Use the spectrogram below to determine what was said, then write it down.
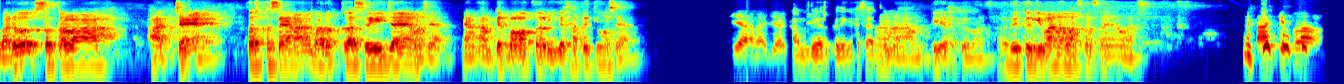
Baru setelah Aceh, terus ke Serang, baru ke Sriwijaya, Mas ya? Yang hampir bawa ke Liga 1 itu, Mas ya? Ya, enggak jadi. Hampir ke Liga 1. Nah, hampir tuh, Mas. Aduh, itu gimana, Mas, rasanya, Mas? Sakit, Bang.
